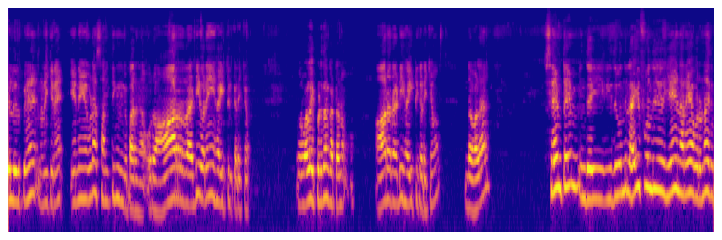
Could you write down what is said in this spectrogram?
ஏழு இருப்பேன் நினைக்கிறேன். என்னைய விட சம்திங் இங்கே பாருங்கள் ஒரு ஆறரை அடி வரையும் ஹைட்டு கிடைக்கும். ஒரு வலை இப்படி தான் கட்டணும். ஆறரை அடி ஹைட்டு கிடைக்கும். இந்த வலை சேம் டைம் இந்த இது வந்து லைஃப் வந்து ஏன் நிறையா வரும்னா இது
